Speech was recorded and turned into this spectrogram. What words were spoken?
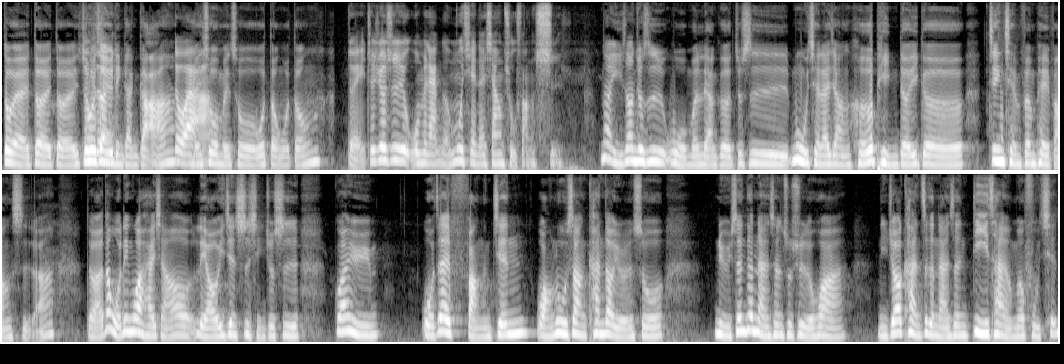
对对对，就会这样有点尴尬。对啊没错没错，我懂我懂。对，这就是我们两个目前的相处方式。那以上就是我们两个就是目前来讲和平的一个金钱分配方式啦，对啊，但我另外还想要聊一件事情，就是关于我在坊间网络上看到有人说，女生跟男生出去的话，你就要看这个男生第一餐有没有付钱，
